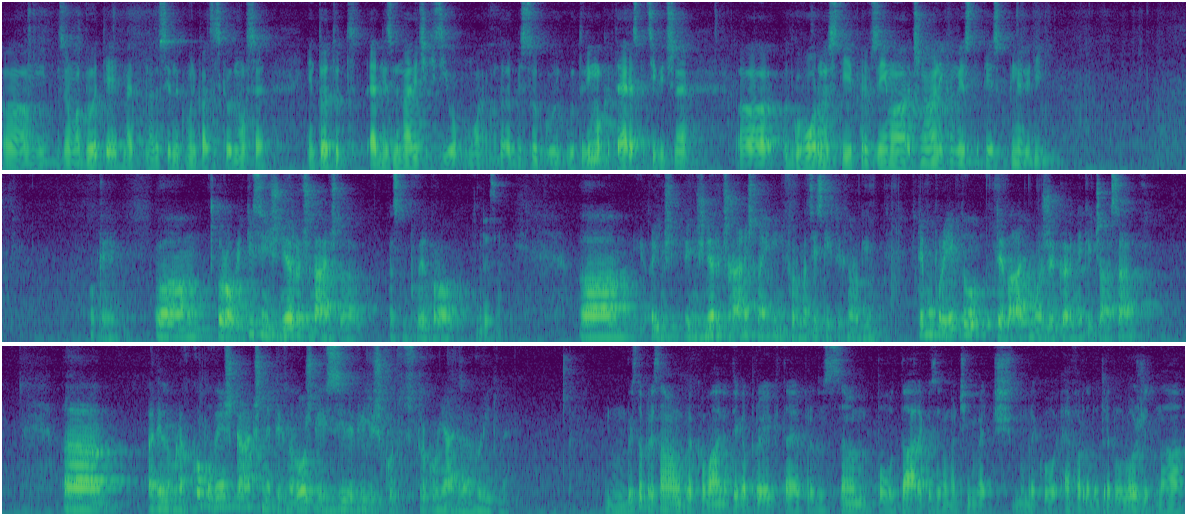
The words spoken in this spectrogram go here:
um, oziroma v te med, medosebne komunikacijske odnose. In to je tudi eden izmed največjih izzivov, po mojem, no, da v bistvu ugotovimo, katere specifične uh, odgovornosti prevzema računalnik na mesto te skupine ljudi. Ok. Um, Robi, ti si inženir računalništva, jaz sem povedal prav? Res je. Um, inženir računalništva in informacijskih tehnologij. K temu projektu te vadimo že kar nekaj časa. Um, ali nam lahko poveš, kakšne tehnološke izzive vidiš kot strokovnjak za algoritme? V bistvu pri samem oblikovanju tega projekta je predvsem poudarek oziroma čim več, bom rekel, effort, da bo treba vložiti na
